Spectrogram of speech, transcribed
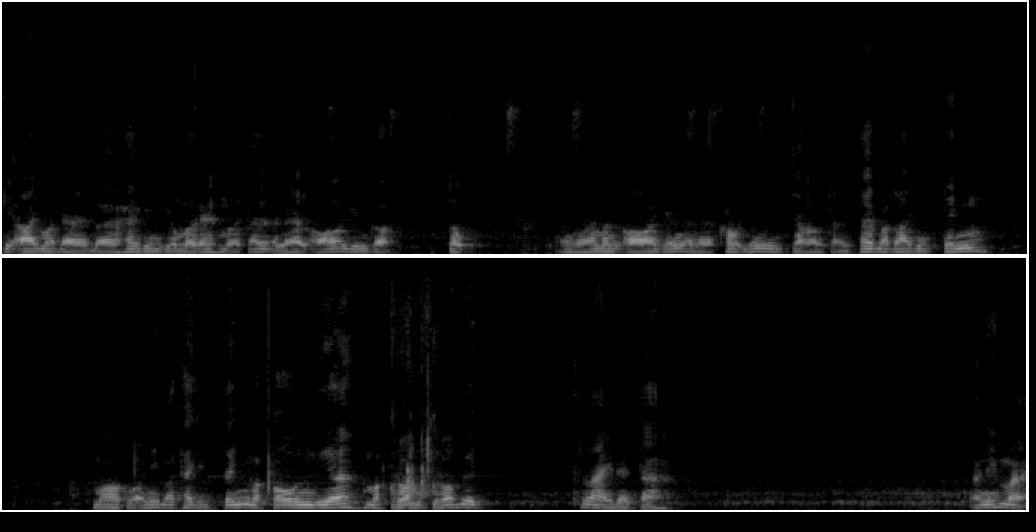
គេឲ្យមកដែរបើហើយយើងយកមករេះមើលទៅអាណាល្អយើងក៏ទុកអាណាមិនល្អអញ្ចឹងអាណាខូចអញ្ចឹងយើងចោលទៅតែបើដល់យើងទិញថ្មពួកនេះបើថាយើងទិញមកកូនវាមកគ្រាប់គ្រាប់វាថ្លៃដែរតាអានេះម៉ាក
